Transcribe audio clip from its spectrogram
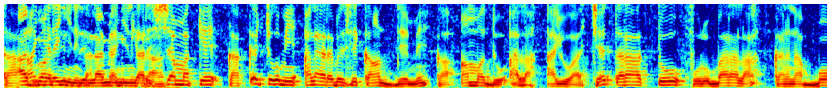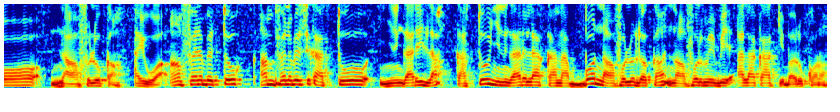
ka an yɛrɛ ɲininka ka ɲininkali caman kɛ ka kɛ cogo min ala yɛrɛ bɛ se k'an dɛmɛ ka an ma don a la ayiwa cɛɛ taara to forobaara la ka nana bɔ nagafolo kan ayiwa an fɛnɛ bɛ to an fɛnɛ bɛ se ka to ɲininkali la ka to ɲininkali la ka na bɔ nagafolo dɔ kan nagafolo min be ala ka kibaru kɔnɔ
